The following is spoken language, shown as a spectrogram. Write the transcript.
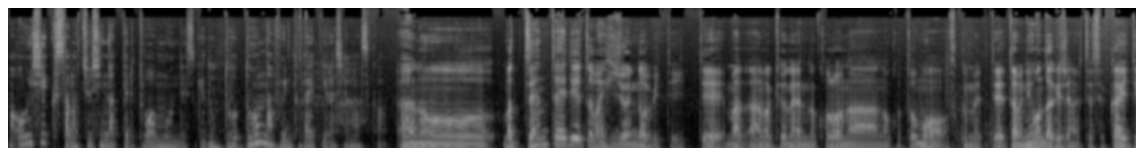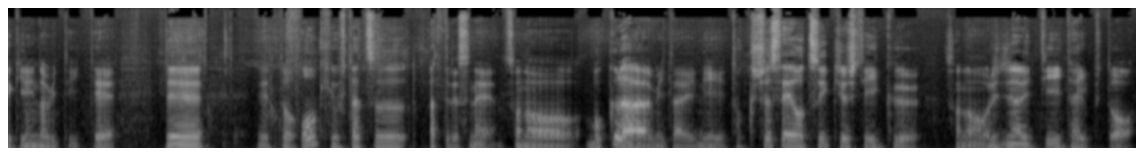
まあ、オイシックスさんが中心になってるとは思うんですけど、どどんなふうに捉えていらっしゃいますか？あのーまあ、全体で言うとまあ非常に伸びていて、まあ、あの去年のコロナのことも含めて多分日本だけじゃなくて世界的に伸びていてで、えっと、大きく2つあってですねその僕らみたいに特殊性を追求していくそのオリジナリティタイプと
